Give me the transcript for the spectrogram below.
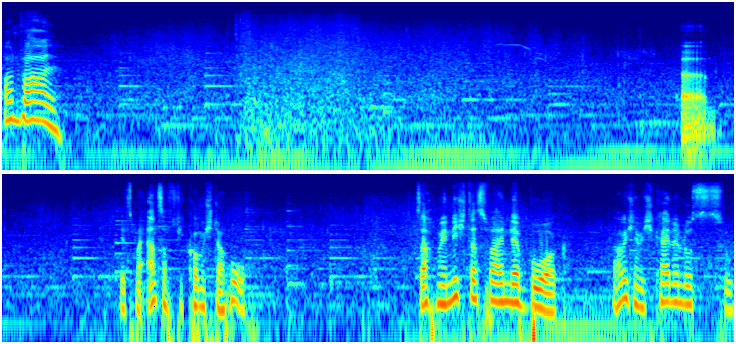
Und Wahl. Mal ernsthaft, wie komme ich da hoch? Sag mir nicht, das war in der Burg. Da habe ich nämlich keine Lust zu.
